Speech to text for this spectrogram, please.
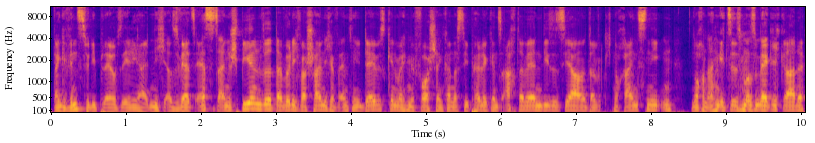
dann gewinnst du die Playoff-Serie halt nicht. Also, wer als erstes eine spielen wird, da würde ich wahrscheinlich auf Anthony Davis gehen, weil ich mir vorstellen kann, dass die Pelicans Achter werden dieses Jahr und da wirklich noch reinsneaken. Noch ein Anglizismus, merke ich gerade.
